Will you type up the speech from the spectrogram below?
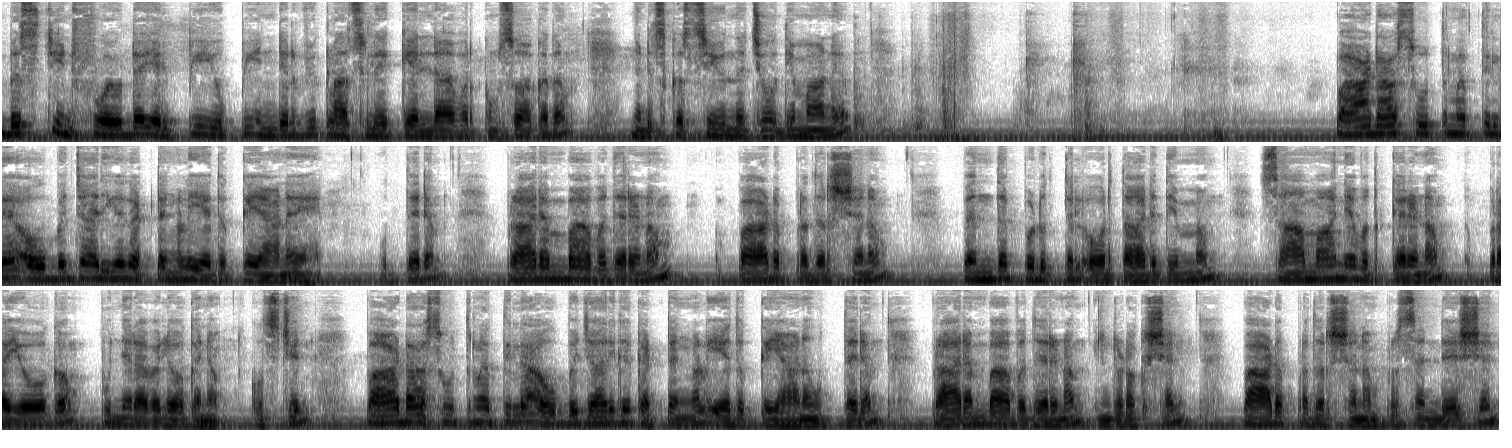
Best ഇൻഫോയുടെ L P U P interview ക്ലാസ്സിലേക്ക് എല്ലാവർക്കും സ്വാഗതം. ഇന്ന് ഡിസ്കസ് ചെയ്യുന്ന ചോദ്യമാണ് പാഠാസൂത്രണത്തിലെ ഔപചാരിക ഘട്ടങ്ങൾ ഏതൊക്കെയാണ്? ഉത്തരം പ്രാരംഭ അവതരണം പാഠപ്രദർശനം ബന്ധപ്പെടുത്തൽ ഓർ താരതമ്യം സാമാന്യവത്കരണം പ്രയോഗം പുനരവലോകനം. ക്വസ്റ്റ്യൻ പാഠാസൂത്രണത്തിലെ ഔപചാരിക ഘട്ടങ്ങൾ ഏതൊക്കെയാണ്? ഉത്തരം പ്രാരംഭ അവതരണം ഇൻട്രൊഡക്ഷൻ പാഠപ്രദർശനം പ്രസന്റേഷൻ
